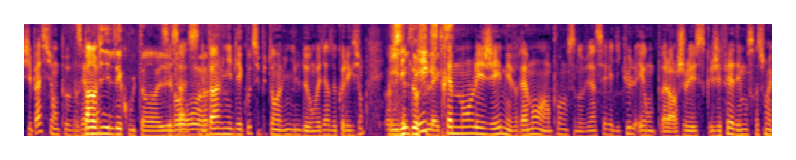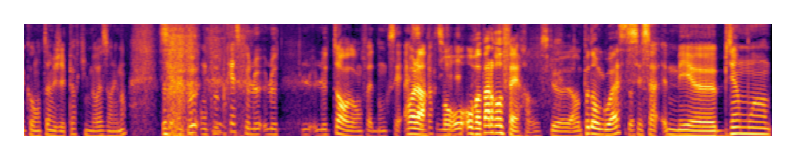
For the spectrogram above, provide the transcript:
Je sais pas si on peut C'est vraiment. pas un vinyle d'écoute. Hein, C'est ça, vraiment, ce n'est pas un vinyle d'écoute, c'est plutôt un vinyle de, on va dire, de collection. un Et il vinyle est extrêmement léger, mais vraiment à un point où ça devient assez ridicule. Et on, alors, j'ai fait la démonstration avec Corentin, mais j'ai peur qu'il me reste dans les mains. On, peut, on peut presque le, le, le- tordre en fait, donc c'est assez Voilà, bon, on, on va pas le refaire, hein, parce que un peu d'angoisse. C'est ça, mais euh, bien moins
